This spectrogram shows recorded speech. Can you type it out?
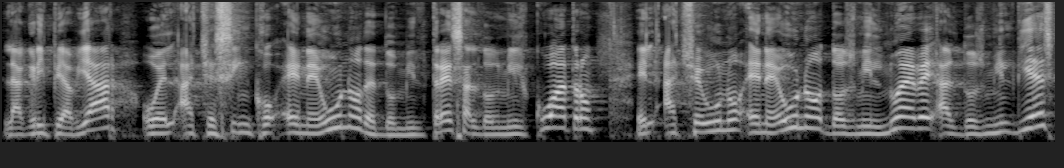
la gripe aviar o el H5N1 del 2003 al 2004, el H1N1 2009 al 2010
